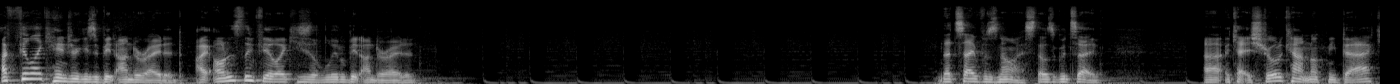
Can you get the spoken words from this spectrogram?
I feel like Hendrik is a bit underrated. I honestly feel like he's a little bit underrated. That save was nice. That was a good save. Uh, okay, Estrilda can't knock me back.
